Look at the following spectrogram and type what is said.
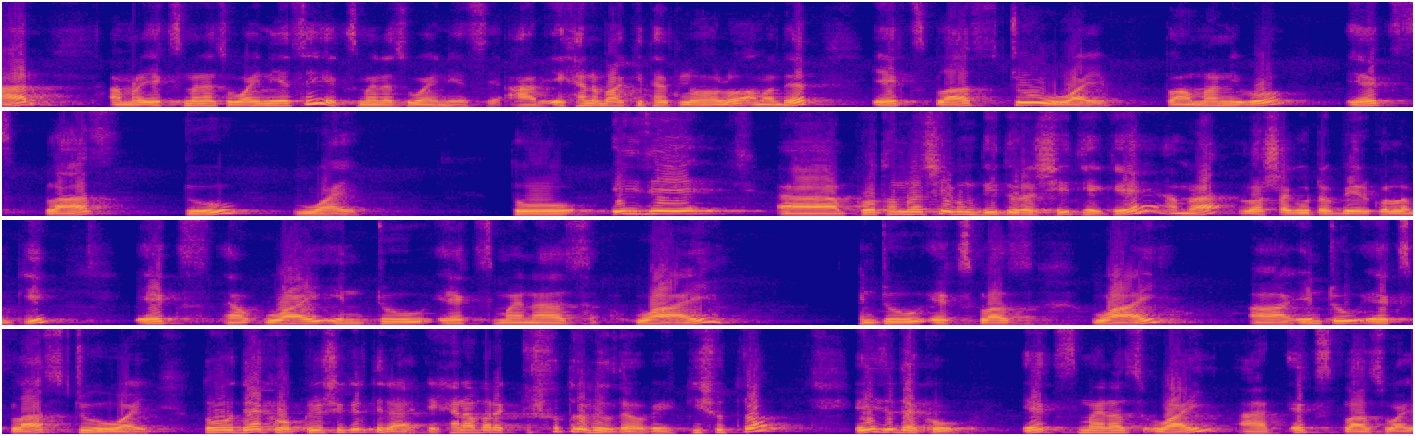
আর আমরা এক্স মাইনাস ওয়াই নিয়েছি এক্স মাইনাস ওয়াই নিয়েছি। আর এখানে বাকি থাকল হলো আমাদের এক্স প্লাস টু ওয়াই তো আমরা নিব এক্স প্লাস টু ওয়াই তো এই যে প্রথম রাশি এবং দ্বিতীয় রাশি থেকে আমরা লসাগুটা বের করলাম কি? X y into x minus y into x plus y into x plus two y তো দেখো, প্রিয় শিক্ষার্থীরা, এখানে আবার একটু সূত্র ফেলতে হবে। কি সূত্র? এই যে দেখো এক্স মাইনাস ওয়াই আর এক্স প্লাস ওয়াই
